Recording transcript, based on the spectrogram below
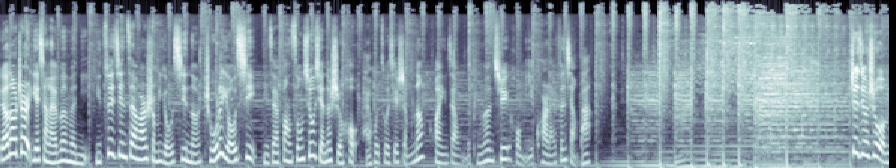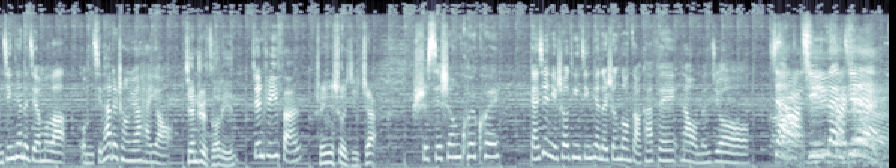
聊到这儿，也想来问问你，你最近在玩什么游戏呢？除了游戏，你在放松休闲的时候还会做些什么呢？欢迎在我们的评论区和我们一块儿来分享吧。这就是我们今天的节目了。我们其他的成员还有监制泽林，监制一凡，声音设计 Jack，实习生亏亏。感谢你收听今天的生动早咖啡，那我们就下期再见。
